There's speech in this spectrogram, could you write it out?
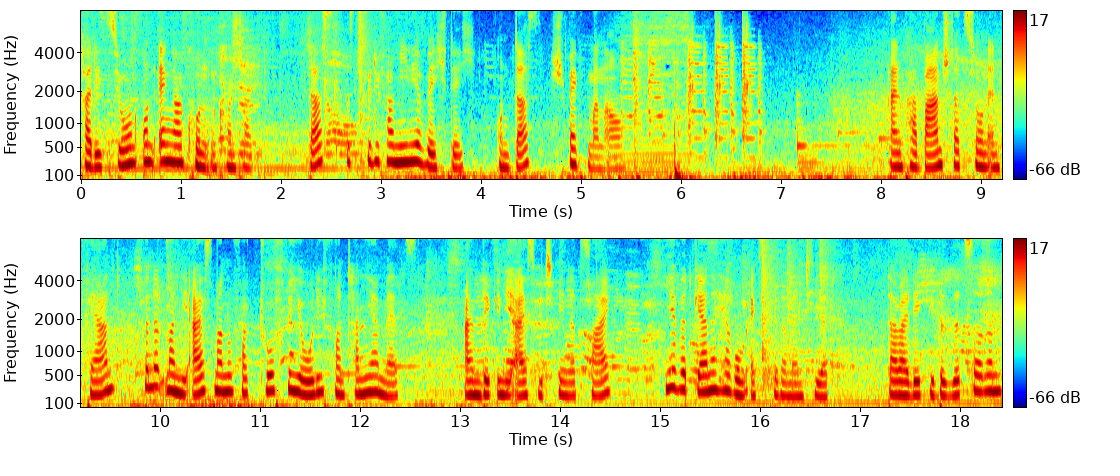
Tradition und enger Kundenkontakt. Das ist für die Familie wichtig und das schmeckt man auch. Ein paar Bahnstationen entfernt findet man die Eismanufaktur Frioli von Tanja Metz. Ein Blick in die Eisvitrine zeigt, hier wird gerne herumexperimentiert. Dabei legt die Besitzerin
